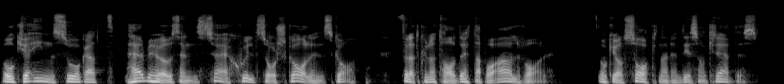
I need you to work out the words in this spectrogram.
och jag insåg att här behövs en särskild sorts galenskap för att kunna ta detta på allvar och jag saknade det som krävdes.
